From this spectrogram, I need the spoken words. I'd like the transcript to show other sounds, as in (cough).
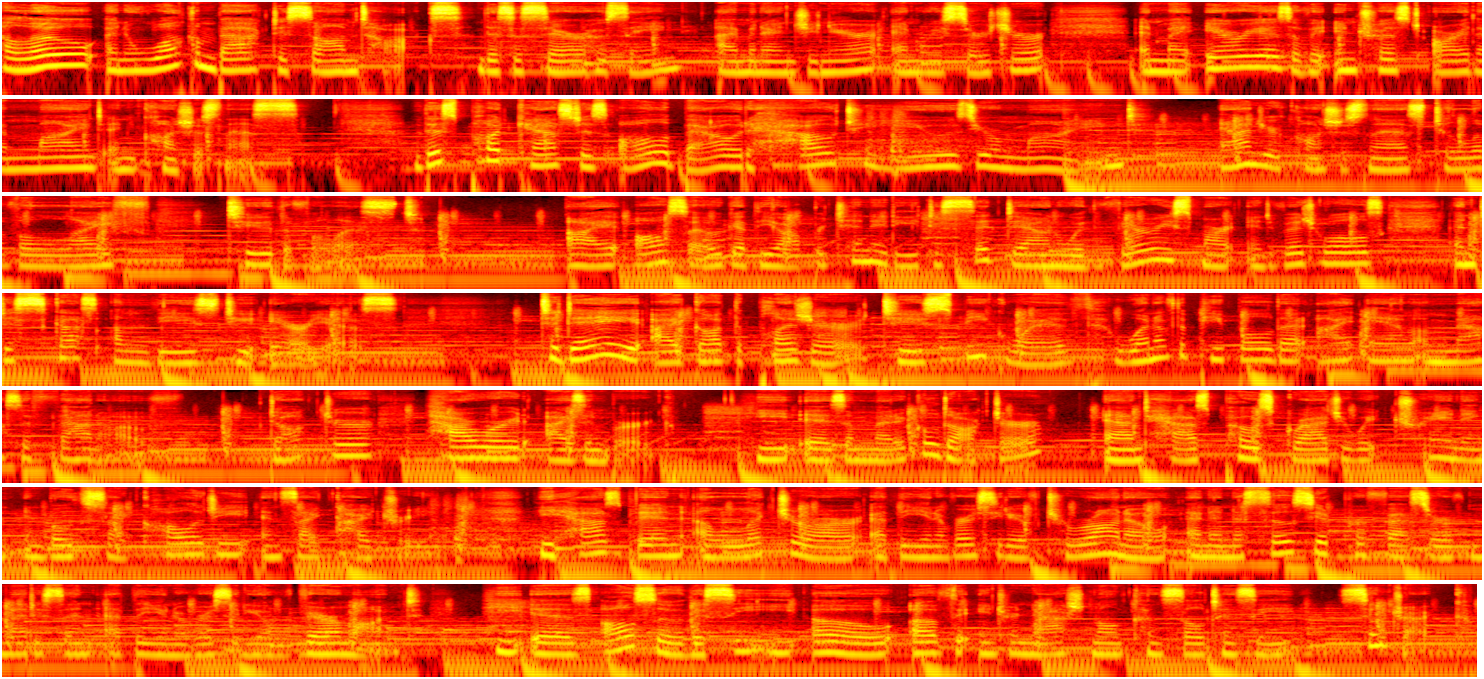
Hello, and welcome back to SOM Talks. This is Sarah Hussein. I'm an engineer and researcher, and my areas of interest are the mind and consciousness. This podcast is all about how to use your mind and your consciousness to live a life to the fullest. I also get the opportunity to sit down with very smart individuals and discuss on these two areas. Today, I got the pleasure to speak with one of the people that I am a massive fan of, Dr. Howard Eisenberg. He is a medical doctor and has postgraduate training in both psychology and psychiatry. He has been a lecturer at the University of Toronto and an associate professor of medicine at the University of Vermont. He is also the CEO of the international consultancy Syntrek.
